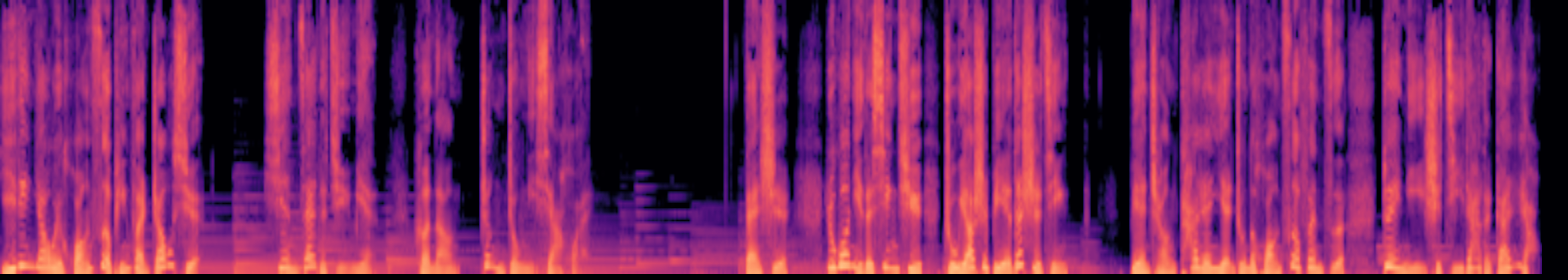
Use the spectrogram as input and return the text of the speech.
一定要为黄色平反昭雪，现在的局面可能正中你下怀。但是，如果你的兴趣主要是别的事情，变成他人眼中的黄色分子，对你是极大的干扰。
